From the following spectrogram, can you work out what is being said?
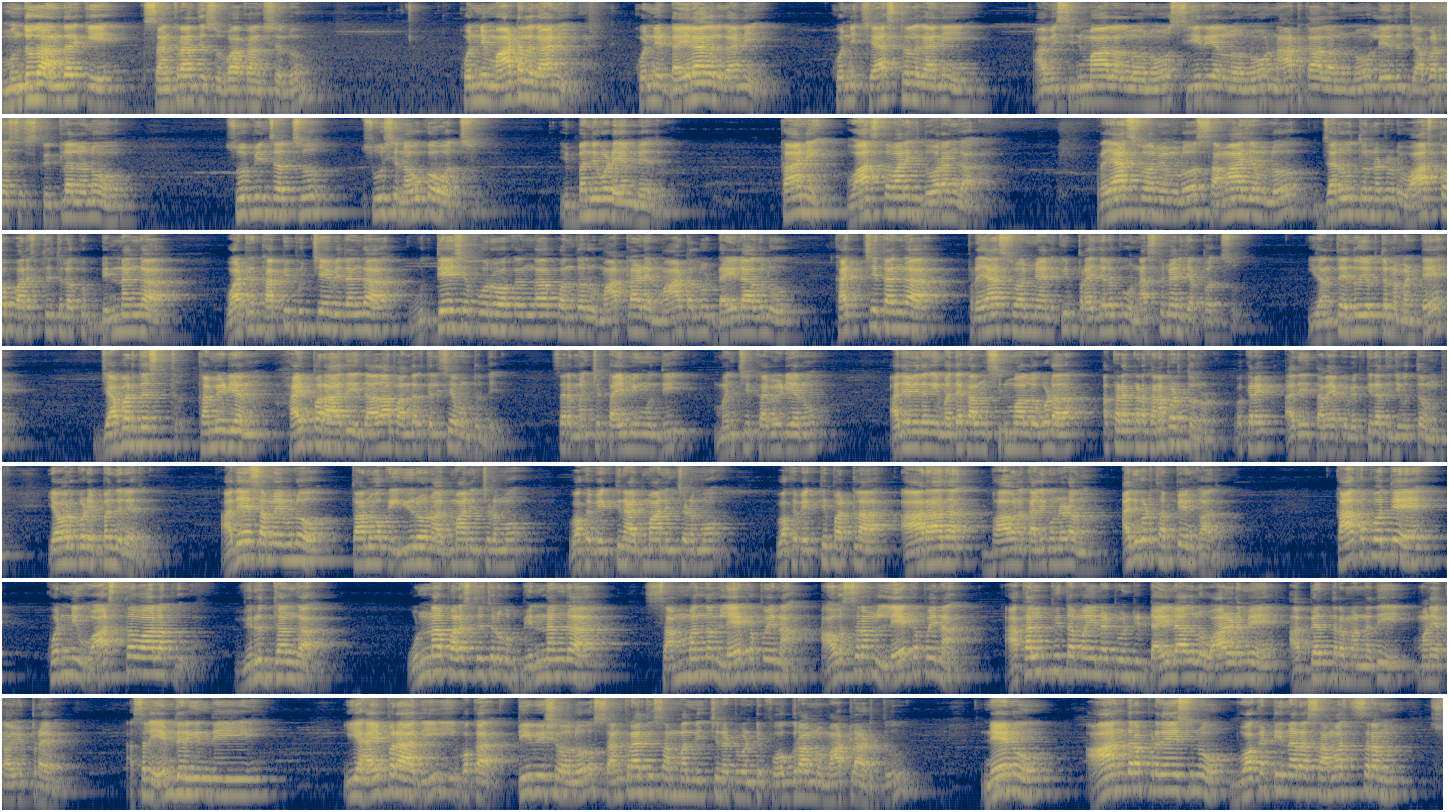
ముందుగా అందరికీ సంక్రాంతి శుభాకాంక్షలు. కొన్ని మాటలు కానీ కొన్ని డైలాగులు కానీ కొన్ని చేష్టలు కానీ అవి సినిమాలలోనో సీరియల్లోనో నాటకాలలోనో లేదు జబర్దస్త్ స్క్రిప్ట్లలోనో చూపించవచ్చు చూసి నవ్వుకోవచ్చు. ఇబ్బంది కూడా ఏం లేదు. కానీ వాస్తవానికి దూరంగా ప్రజాస్వామ్యంలో సమాజంలో జరుగుతున్నటువంటి వాస్తవ పరిస్థితులకు భిన్నంగా వాటిని కప్పిపుచ్చే విధంగా ఉద్దేశపూర్వకంగా కొందరు మాట్లాడే మాటలు డైలాగులు ఖచ్చితంగా ప్రజాస్వామ్యానికి ప్రజలకు నష్టమే అని చెప్పచ్చు. ఇదంతా ఎందుకు చెప్తున్నామంటే జబర్దస్త్ కమెడియన్ హైపర్ ఆది దాదాపు అందరికి తెలిసే ఉంటుంది. సరే మంచి టైమింగ్ ఉంది మంచి కమెడియను. అదేవిధంగా ఈ మధ్యకాలం సినిమాల్లో కూడా అక్కడక్కడ కనపడుతున్నాడు. Okay right? అది తన యొక్క వ్యక్తిగత జీవితం. ఎవరు కూడా ఇబ్బంది లేదు. అదే సమయంలో తాను ఒక హీరోను అభిమానించడము ఒక వ్యక్తిని అభిమానించడము ఒక వ్యక్తి పట్ల ఆరాధ భావన కలిగి ఉండడం అది కూడా తప్పేం కాదు. కాకపోతే కొన్ని వాస్తవాలకు విరుద్ధంగా ఉన్న పరిస్థితులకు భిన్నంగా సంబంధం లేకపోయినా అవసరం లేకపోయినా అకల్పితమైనటువంటి డైలాగులు వాడడమే అభ్యంతరం అన్నది మన యొక్క అభిప్రాయం. అసలు ఏం జరిగింది? ఈ హైపరాది ఒక టీవీ షోలో సంక్రాంతికి సంబంధించినటువంటి ప్రోగ్రాంలు మాట్లాడుతూ నేను ఆంధ్రప్రదేశ్ను ఒకటిన్నర సంవత్సరం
